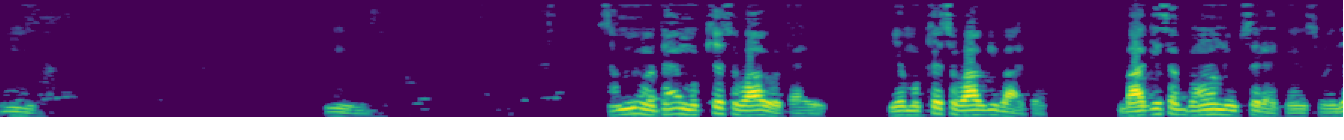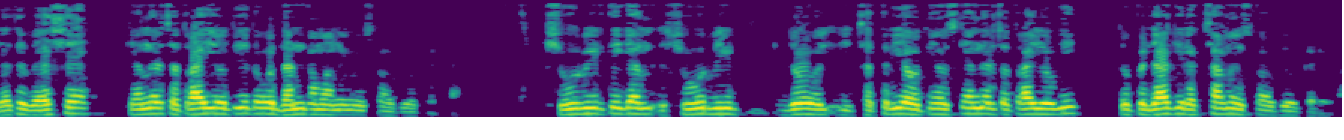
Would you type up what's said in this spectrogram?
हम्म। हम्म, होता है मुख्य स्वभाव होता है ये मुख्य स्वभाव की बात है। बाकी सब गौण रूप से रहते हैं उसमें। जैसे वैश्य के अंदर चतुराई होती है तो वो धन कमाने में उसका उपयोग करता है। शूरवीरती के अंदर शूरवीर जो क्षत्रिय होते हैं, उसके अंदर चतुराई होगी तो प्रजा की रक्षा में उसका उपयोग करेगा।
